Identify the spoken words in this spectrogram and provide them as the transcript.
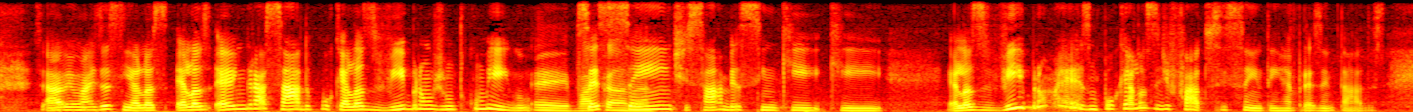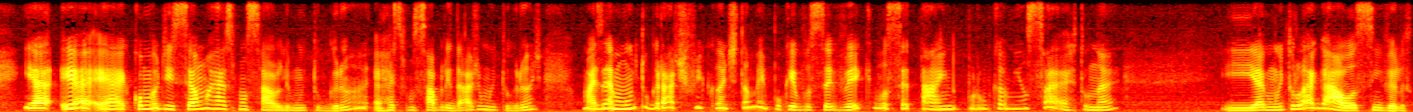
Sabe? Mas assim, elas, elas é engraçado porque elas vibram junto comigo. É, Você sente, sabe, assim, que, que elas vibram mesmo, porque elas de fato se sentem representadas. E é, é- é, como eu disse, é uma responsabilidade muito grande, é responsabilidade muito grande, mas é muito gratificante também, porque você vê que você está indo por um caminho certo, né? E é muito legal, assim, vê-las.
